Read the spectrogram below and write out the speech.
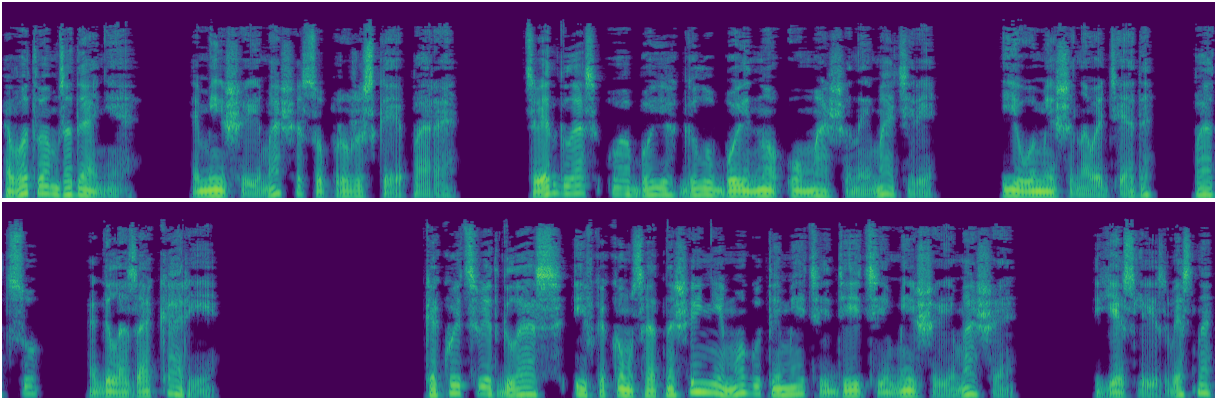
Вот вам задание. Миша и Маша – супружеская пара. Цвет глаз у обоих голубой, но у Машиной матери и у Мишиного деда по отцу глаза карие. Какой цвет глаз и в каком соотношении могут иметь дети Миши и Маши, если известно,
